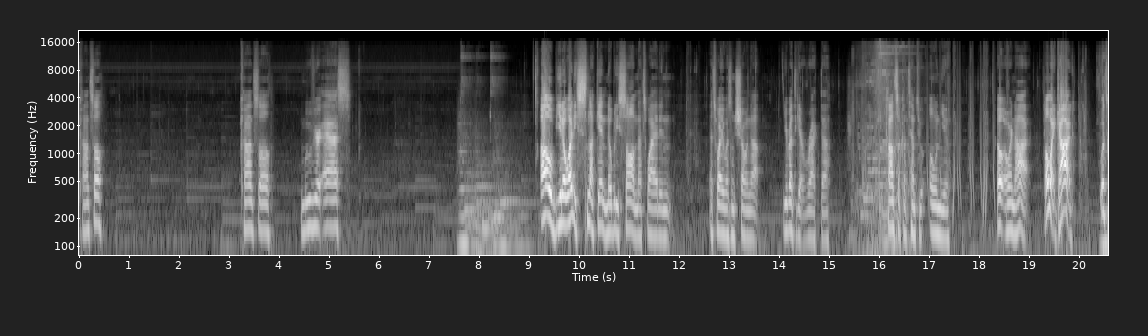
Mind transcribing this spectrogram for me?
Console? Console. Move your ass. Oh, you know what? He snuck in. Nobody saw him. That's why I didn't... That's why he wasn't showing up. You're about to get wrecked, though. Console contempt to own you. Oh, or not. Oh my god! What's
